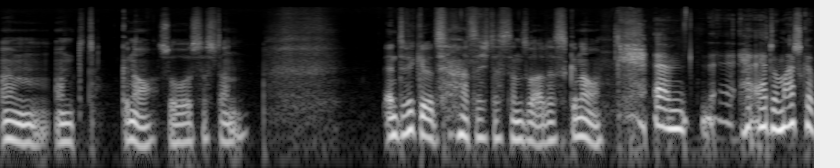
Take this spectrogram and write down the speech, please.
Ähm, und genau, so ist es dann entwickelt, hat sich das dann so alles, genau. Ähm, Herr, Herr Domaschke,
